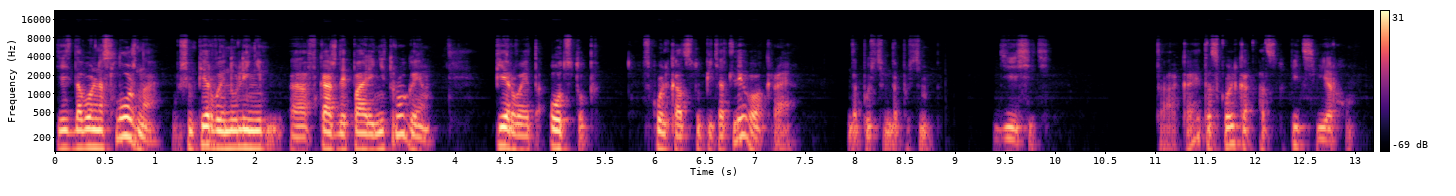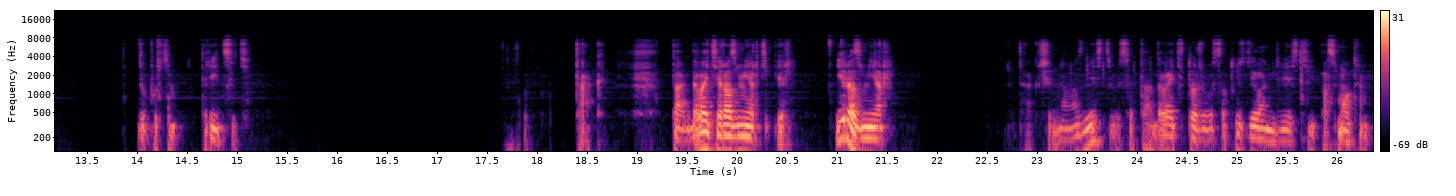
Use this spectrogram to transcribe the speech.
Здесь довольно сложно. В общем, первые нули не, а, в каждой паре не трогаем. Первое это отступ. Сколько отступить от левого края. Допустим, допустим, 10. Так, а это сколько отступить сверху? Допустим, 30. Так, так, давайте размер теперь. И размер. Так, ширина у нас 200, высота. Давайте тоже высоту сделаем 200 и посмотрим.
